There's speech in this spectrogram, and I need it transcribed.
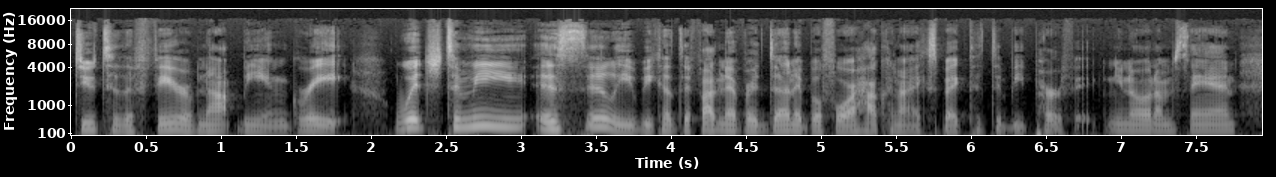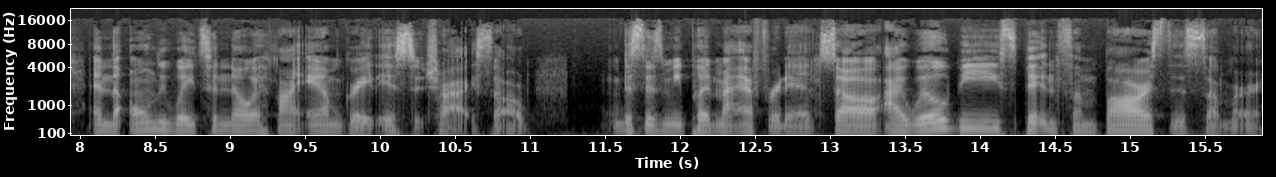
due to the fear of not being great, which to me is silly because if I've never done it before, how can I expect it to be perfect? You know what I'm saying? And the only way to know if I am great is to try. So, this is me putting my effort in. So I will be spitting some bars this summer,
